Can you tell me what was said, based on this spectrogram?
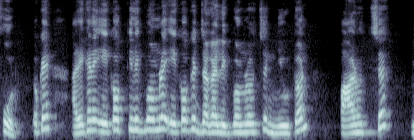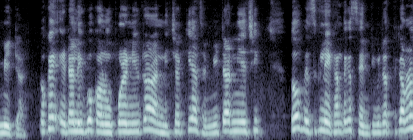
four. Okay আর এখানে একক কি লিখব আমরা? এককের জায়গায় লিখব আমরা হচ্ছে নিউটন পার হচ্ছে মিটার। ওকে এটা লিখব কারণ উপরে নিউটন আর নিচে কি আছে? মিটার নিয়েছি। তো বেসিক্যালি এখান থেকে সেন্টিমিটার থেকে আমরা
